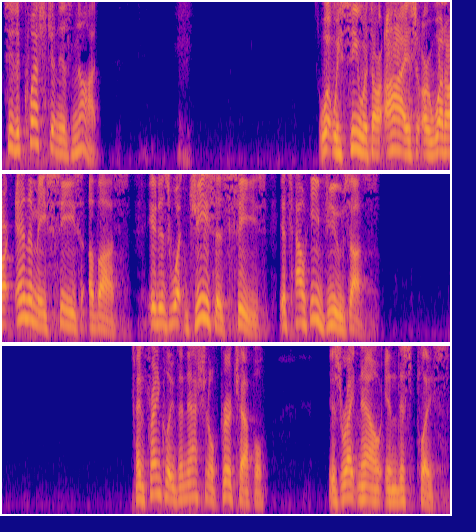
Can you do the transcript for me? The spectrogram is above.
See, the question is not, what we see with our eyes or what our enemy sees of us. It is what Jesus sees. It's how he views us. And frankly, the National Prayer Chapel is right now in this place.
